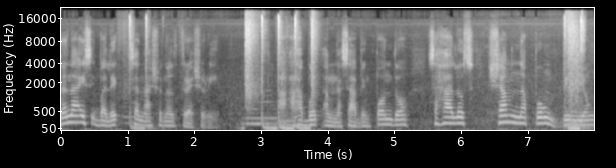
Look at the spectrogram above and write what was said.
na nais ibalik sa National Treasury. Aabot ang nasabing pondo sa halos siyam na pong bilyong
